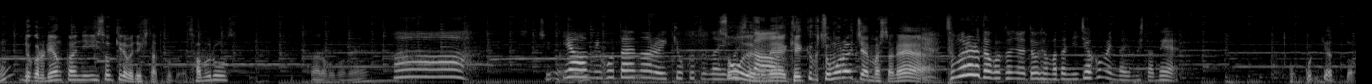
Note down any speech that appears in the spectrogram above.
ん？だからリャンカンにイーソー切ればできたってことねサブローなるほどね。あそっちがね。ーいやー見応えのある一曲となりました。そうですね。結局積もられちゃいましたね。染められたことによってまた2着目になりましたね。怒っちゃった。うん。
